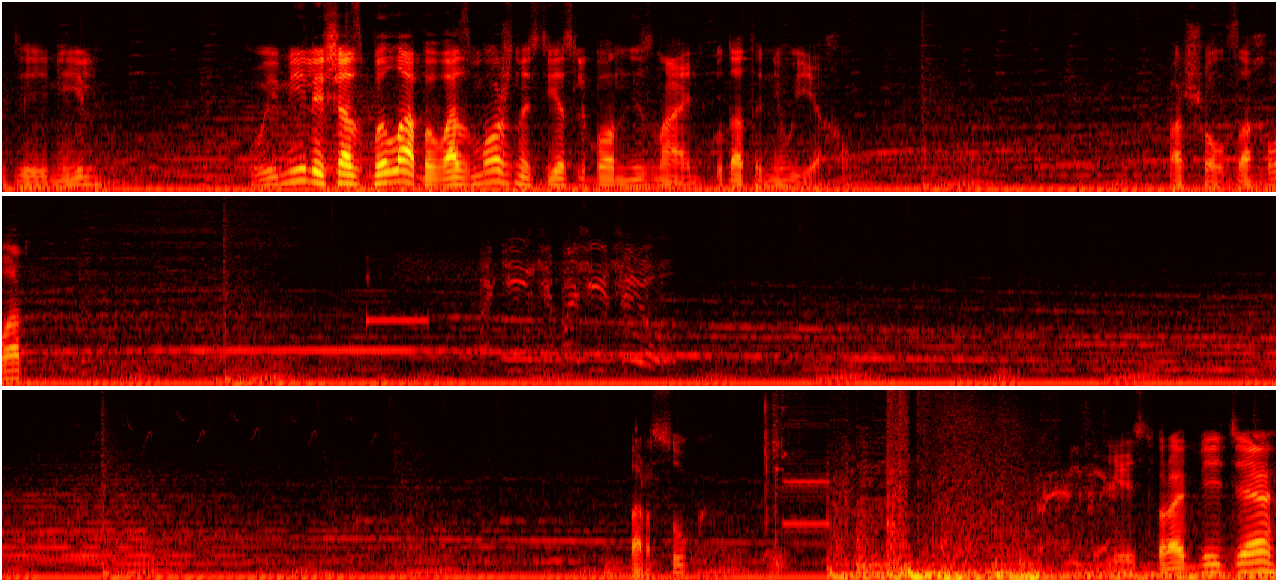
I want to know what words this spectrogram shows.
Где Эмиль? У Эмили сейчас была бы возможность, если бы он, не знаю, куда-то не уехал. Пошел захват. Барсук. Есть пробитие.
